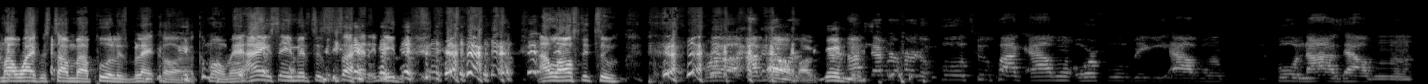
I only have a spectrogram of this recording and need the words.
my wife is talking about pull his black card. Come on, man. I ain't seen him Menace II Society neither. I lost it too. Bruh, I've Oh never, my goodness. I've never heard a full Tupac album or a full Biggie album, full Nas album.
